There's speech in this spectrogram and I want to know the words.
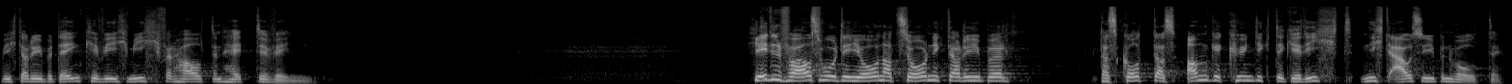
wie ich darüber denke, wie ich mich verhalten hätte, wenn. Jedenfalls wurde Jona zornig darüber, dass Gott das angekündigte Gericht nicht ausüben wollte.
